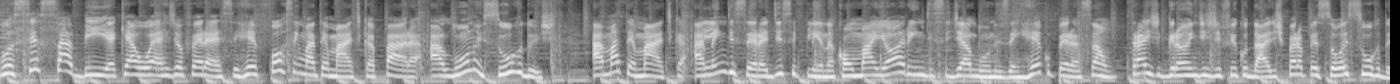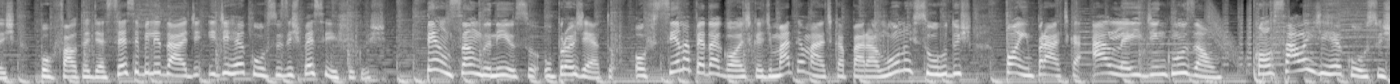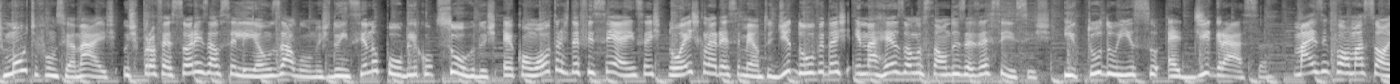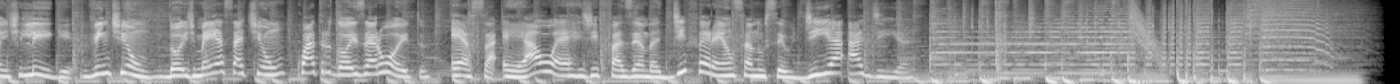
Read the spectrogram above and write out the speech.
Você sabia que a UERJ oferece reforço em matemática para alunos surdos? A matemática, além de ser a disciplina com o maior índice de alunos em recuperação, traz grandes dificuldades para pessoas surdas, por falta de acessibilidade e de recursos específicos. Pensando nisso, o projeto Oficina Pedagógica de Matemática para Alunos Surdos põe em prática a Lei de Inclusão, com salas de recursos multifuncionais, os professores auxiliam os alunos do ensino público, surdos e com outras deficiências no esclarecimento de dúvidas e na resolução dos exercícios. E tudo isso é de graça. Mais informações, ligue 21 2671 4208. Essa é a UERJ fazendo a diferença no seu dia a dia.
